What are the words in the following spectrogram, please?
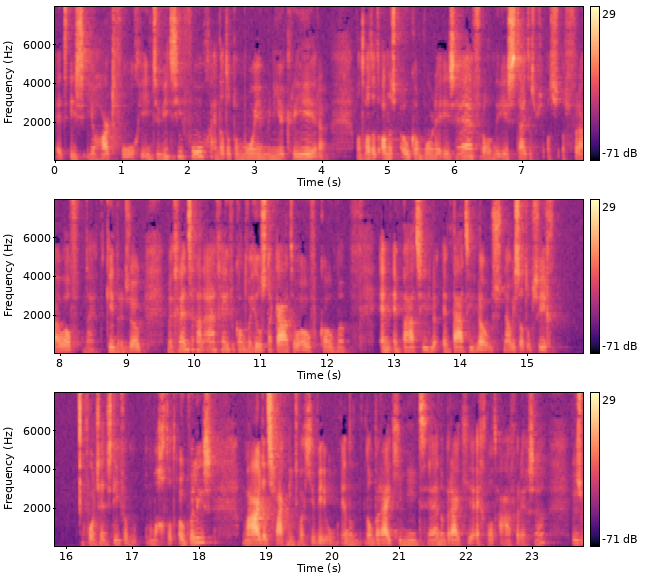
het is je hart volgen, je intuïtie volgen en dat op een mooie manier creëren. Want wat het anders ook kan worden is, hè, vooral in de eerste tijd als, als, als vrouwen of nou ja, kinderen dus ook, mijn grenzen gaan aangeven, kan het wel heel staccato overkomen en empathie, empathieloos. Nou is dat op zich, voor een sensitieve mag dat ook wel eens. Maar dat is vaak niet wat je wil. En dan, dan bereik je niet, hè, dan bereik je echt wat averechts. Hè. Dus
